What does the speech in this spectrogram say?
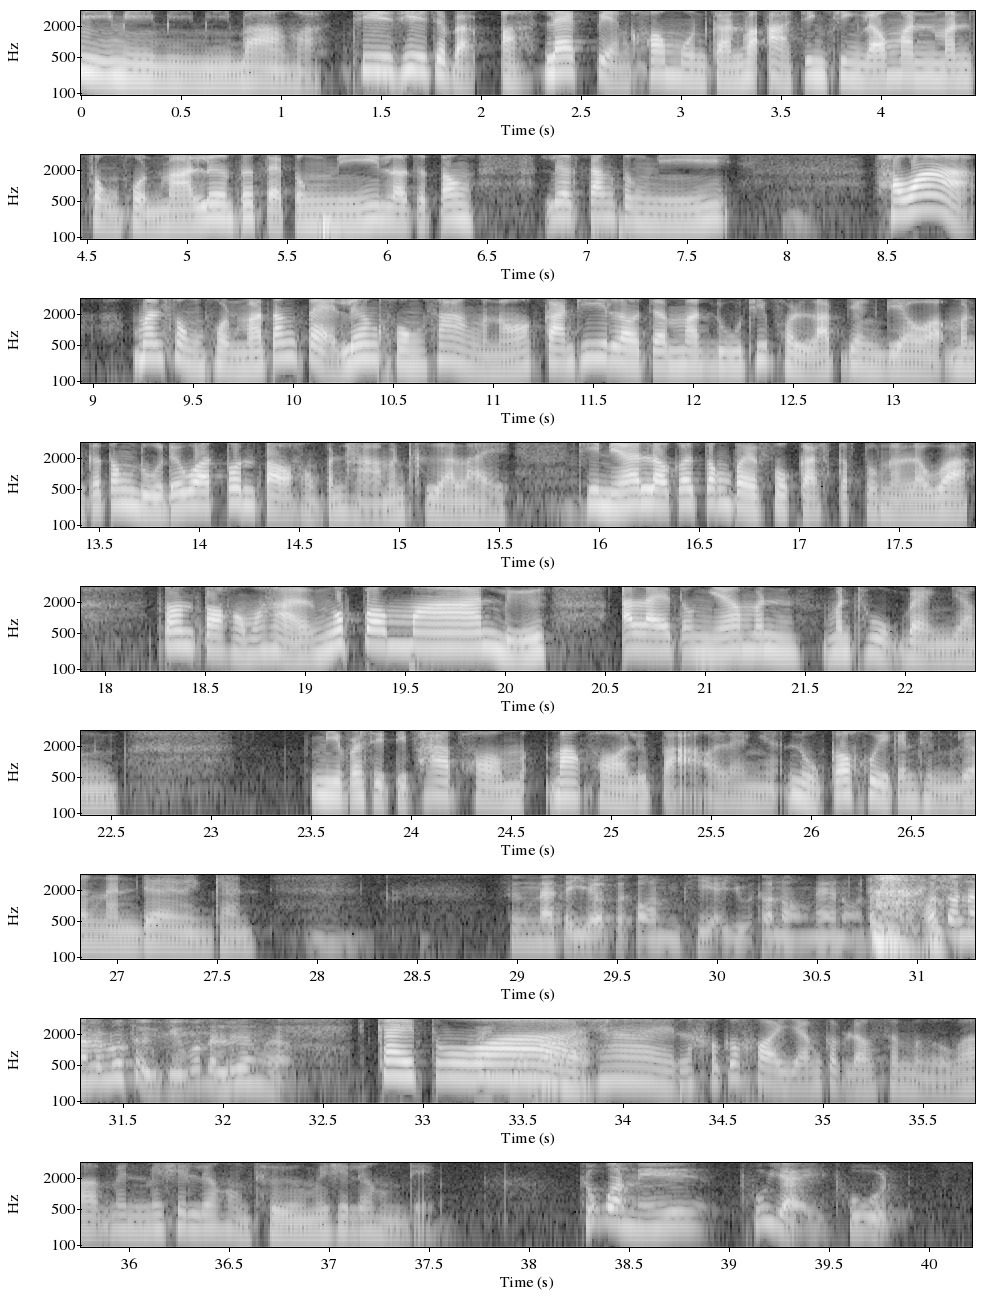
มีมีมีมีบ้างค่ะ ที่ที่จะแบบอะแลกเปลี่ยนข้อมูลกันว่าอะจริง ๆ แล้วมันมันส่งผลมาเริ่มตั้งแต่ตรงนี้ เราจะต้องเลือกตั้งตรงนี้ เพราะว่ามันส่งผลมาตั้งแต่เรื่องโครงสร้างอะเนาะการที่เราจะมาดูที่ผลลัพธ์อย่างเดียวอะมันก็ต้องดูได้ว่าต้นตอของปัญหามันคืออะไร ทีเนี้ยเราก็ต้องไปโฟกัสกับตรงนั้นแล้วว่า ต้นตอของปัญหางบประมาณหรืออะไรตรงเนี้ยมันมันถูกแบ่งอย่าง มีประสิทธิภาพพอมากพอหรือเปล่าอะไรเงี้ยหนูก็คุยกันถึงเรื่องนั้นด้วยเหมือนกันอืมซึ่งน่าจะเยอะกว่าตอนพี่อายุเท่าน้องแน่นอน เพราะตอนนั้นเรารู้สึกจริงๆว่าเป็นเรื่องแบบใกล้ตัวใกล้ตัวมากใช่ แล้วเขาก็คอยย้ำกับเราเสมอว่ามันไม่ใช่เรื่องของเธอไม่ใช่เรื่องของเด็ก ทุกวันนี้ผู้ใหญ่พูด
